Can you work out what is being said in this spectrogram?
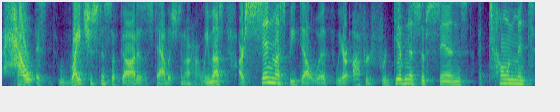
how as righteousness of God is established in our heart. We must, our sin must be dealt with. We are offered forgiveness of sins, atonement,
